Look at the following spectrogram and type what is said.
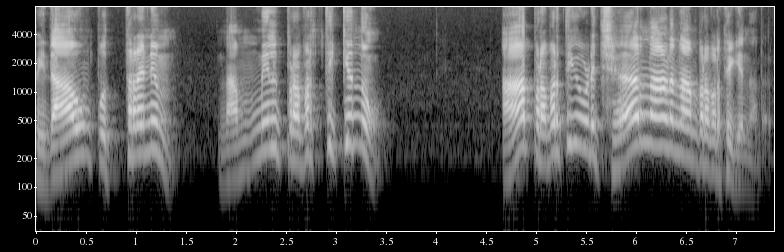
പിതാവും പുത്രനും നമ്മിൽ പ്രവർത്തിക്കുന്നു. ആ പ്രവൃത്തിയോട് ചേർന്നാണ് നാം പ്രവർത്തിക്കുന്നത്.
